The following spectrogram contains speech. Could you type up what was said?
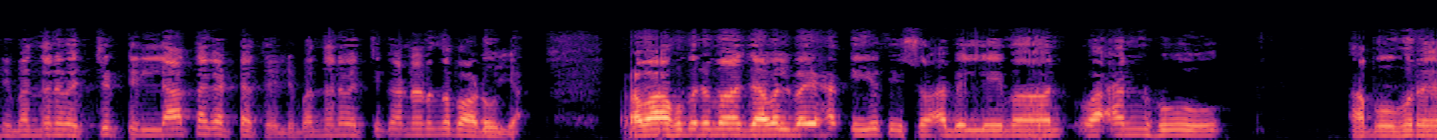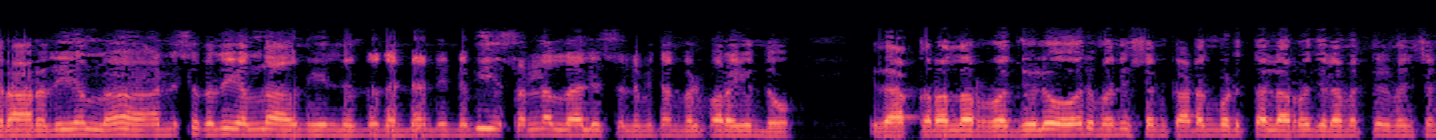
നിബന്ധന വെച്ചിട്ടില്ലാത്ത ഘട്ടത്തിൽ നിബന്ധന വെച്ച് അലൈഹി വസല്ലം തങ്ങൾ പറയുന്നു ഒരു മനുഷ്യൻ കടം കൊടുത്താൽ അർജുല മറ്റൊരു മനുഷ്യൻ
